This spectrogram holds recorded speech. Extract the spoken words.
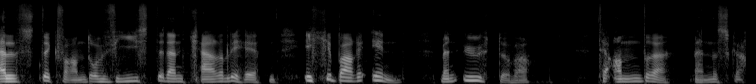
eldste hverandre og viste den kjærligheten ikke bare inn, men utover til andre mennesker.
